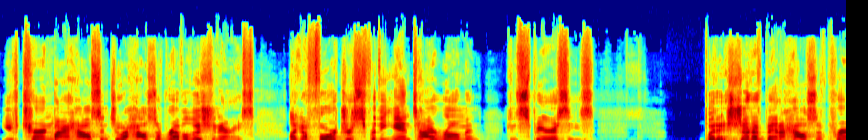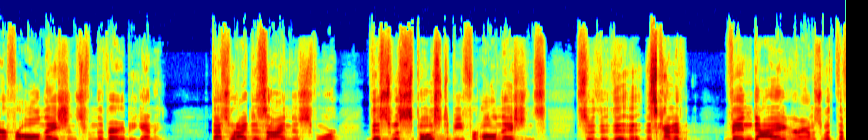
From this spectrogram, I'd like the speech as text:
You've turned my house into a house of revolutionaries, like a fortress for the anti Roman conspiracies. But it should have been a house of prayer for all nations from the very beginning. That's what I designed this for. This was supposed to be for all nations. So, this kind of Venn diagrams with the,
